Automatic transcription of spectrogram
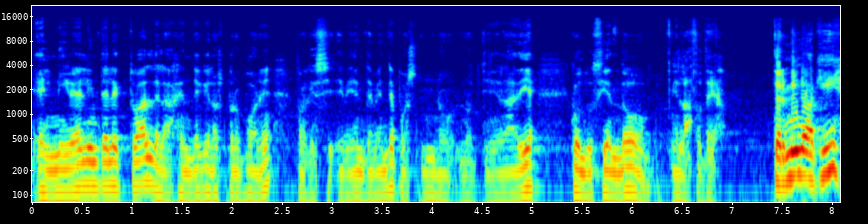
el nivel intelectual de la gente que los propone porque evidentemente pues no, no tiene nadie conduciendo en la azotea. Termino aquí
